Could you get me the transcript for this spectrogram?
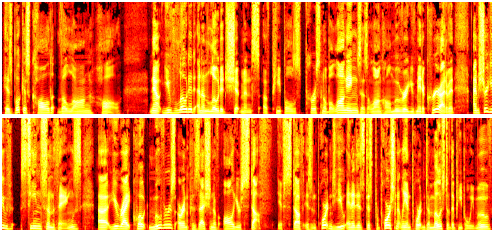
His book is called The Long Haul. Now, you've loaded and unloaded shipments of people's personal belongings as a long haul mover. You've made a career out of it. I'm sure you've seen some things. Uh, you write, quote, movers are in possession of all your stuff. If stuff is important to you and it is disproportionately important to most of the people we move,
